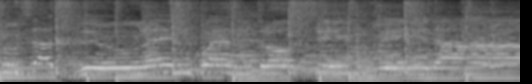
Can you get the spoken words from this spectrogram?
Excusas de un encuentro sin final.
